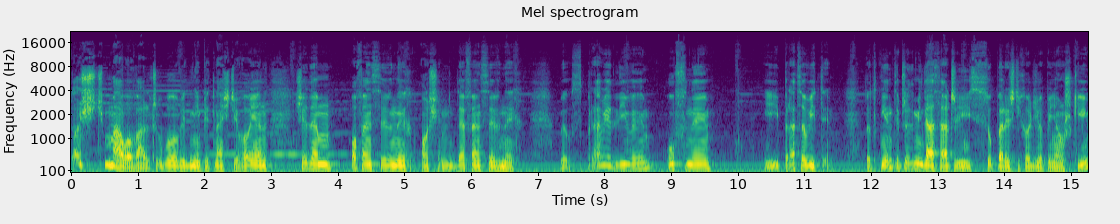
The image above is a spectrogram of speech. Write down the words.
Dość mało walczył, było jedynie 15 wojen, 7 ofensywnych, 8 defensywnych. Był sprawiedliwy, ufny i pracowity. Dotknięty przez Midasa, czyli super jeśli chodzi o pieniążki.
